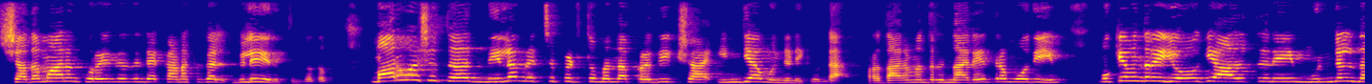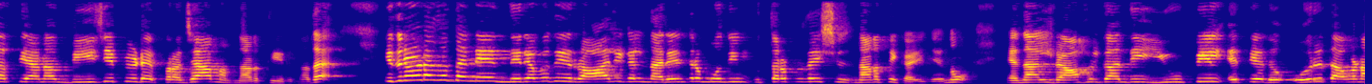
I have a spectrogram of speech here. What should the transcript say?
ശതമാനം കുറയുന്നതിന്റെ കണക്കുകൾ വിലയിരുത്തുന്നതും മറുവശത്ത് നില മെച്ചപ്പെടുത്തുമെന്ന പ്രതീക്ഷ ഇന്ത്യ മുന്നണിക്കുണ്ട്. പ്രധാനമന്ത്രി നരേന്ദ്രമോദിയും മുഖ്യമന്ത്രി യോഗി ആദിത്യനെയും മുന്നിൽ നിർത്തിയാണ് ബി പ്രചാരണം നടത്തിയിരുന്നത്. ഇതിനോടകം തന്നെ നിരവധി റാലികൾ നരേന്ദ്രമോദിയും ഉത്തർപ്രദേശിൽ നടത്തി കഴിഞ്ഞിരുന്നു. എന്നാൽ രാഹുൽ ഗാന്ധി യു പിയിൽ എത്തിയത് ഒരു തവണ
